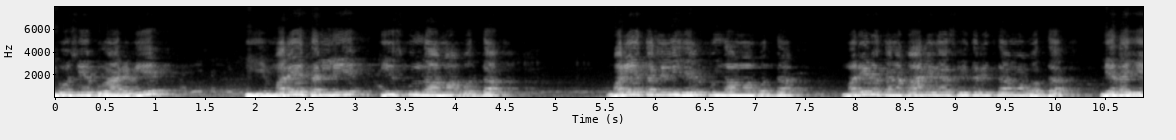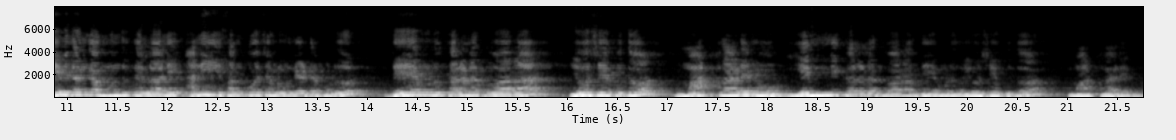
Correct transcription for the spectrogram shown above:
యోసేపు గారికి ఈ మరే తల్లి తీసుకుందామా వద్దా? మరే తల్లిని ఏడుకుందామా వద్దా? మరేను తన భార్యగా స్వీకరిద్దామా వద్దా? లేదా ఏ విధంగా ముందుకు వెళ్ళాలి అని ఈ సంకోచంలో ఉండేటప్పుడు దేవుడు కళల ద్వారా యోసేపుతో మాట్లాడెను. ఎన్ని కళల ద్వారా దేవుడు యోసేపుతో మాట్లాడాను?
